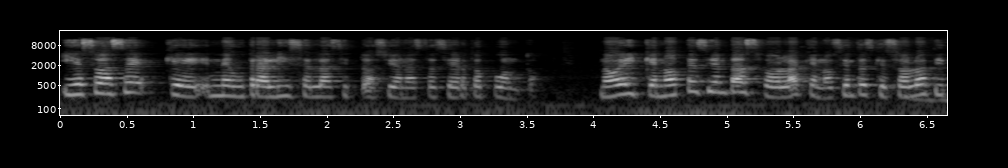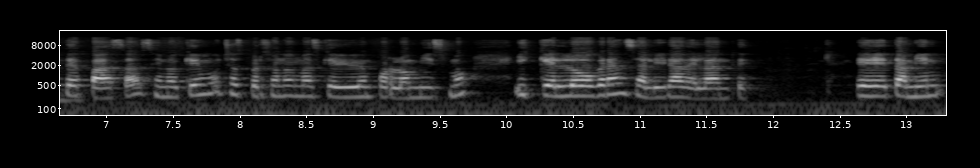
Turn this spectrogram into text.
y eso hace que neutralice la situación hasta cierto punto. ¿no? Y que no te sientas sola, que no sientes que solo a ti te pasa, sino que hay muchas personas más que viven por lo mismo y que logran salir adelante. Eh, también,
